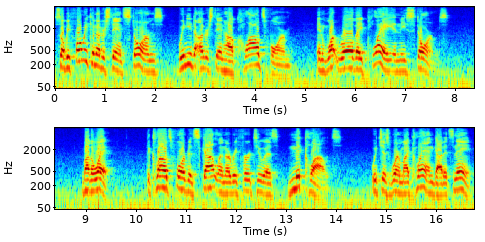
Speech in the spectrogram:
So before we can understand storms, we need to understand how clouds form and what role they play in these storms. By the way, the clouds formed in Scotland are referred to as McClouds, which is where my clan got its name.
